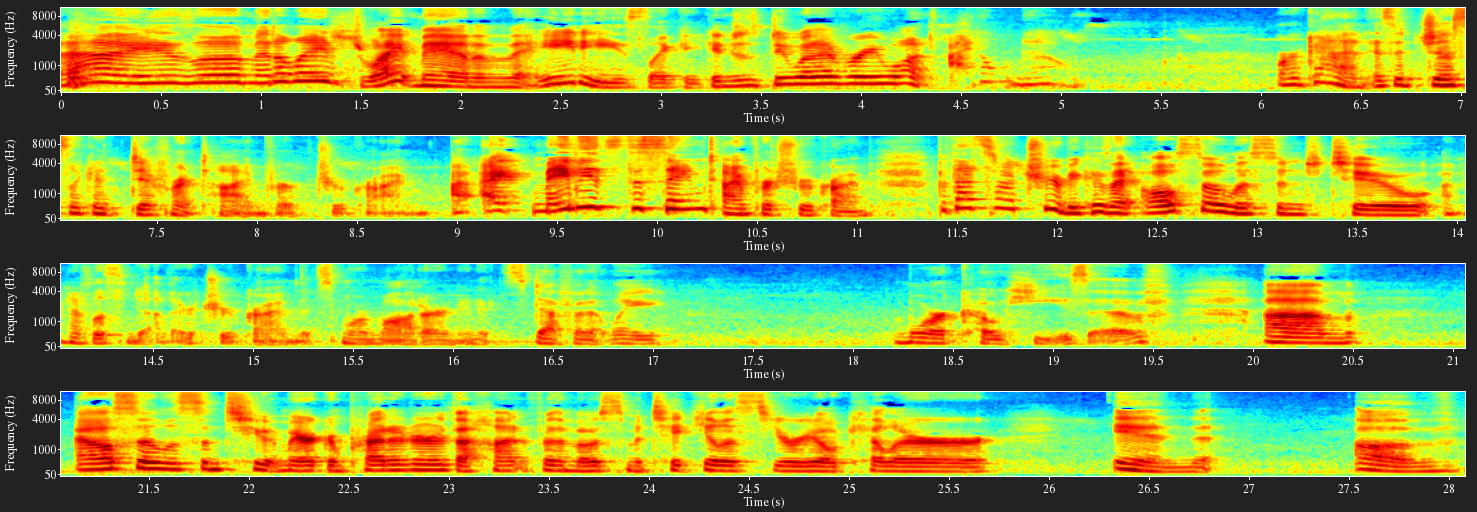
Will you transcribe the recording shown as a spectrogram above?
ah, he's a middle-aged white man in the 80s. Like he can just do whatever he wants. I don't know. Or again, is it just like a different time for true crime? I, I, maybe it's the same time for true crime, but that's not true because I also listened to. I mean, I've listened to other true crime that's more modern and it's definitely more cohesive. Um, I also listened to American Predator: The Hunt for the Most Meticulous Serial Killer in of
